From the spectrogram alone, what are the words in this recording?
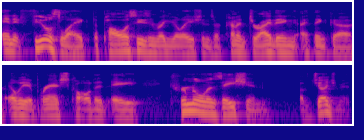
And it feels like the policies and regulations are kind of driving, I think uh, Elliott Branch called it a criminalization of judgment.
